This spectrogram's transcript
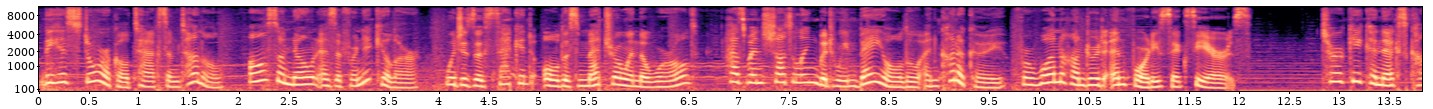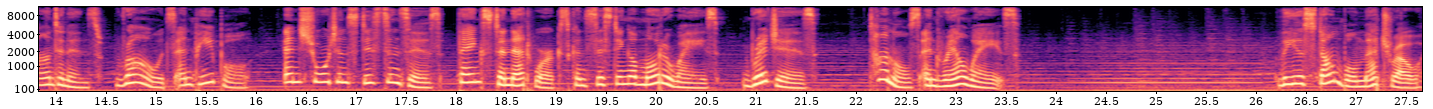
The historical Taksim Tunnel also known as the funicular, which is the second oldest metro in the world, has been shuttling between Beyoğlu and Karaköy for 146 years. Turkey connects continents, roads, and people, and shortens distances thanks to networks consisting of motorways, bridges, tunnels, and railways. The Istanbul Metro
